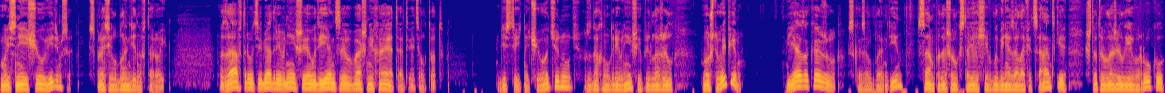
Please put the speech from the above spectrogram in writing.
Мы с ней еще увидимся, спросил блондина второй. Завтра у тебя древнейшая аудиенция в башне Хаэта, ответил тот. Действительно, чего тянуть? вздохнул древнейший и предложил: "Может, выпьем?" "Я закажу", сказал блондин, сам подошел к стоящей в глубине зала официантке, что-то вложил ей в руку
